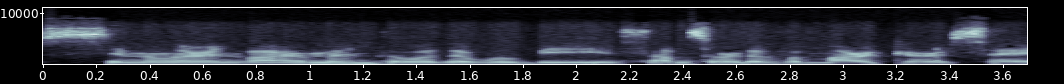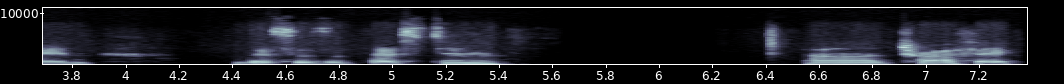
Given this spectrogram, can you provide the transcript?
similar environment, or there will be some sort of a marker saying this is a testing uh, traffic.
